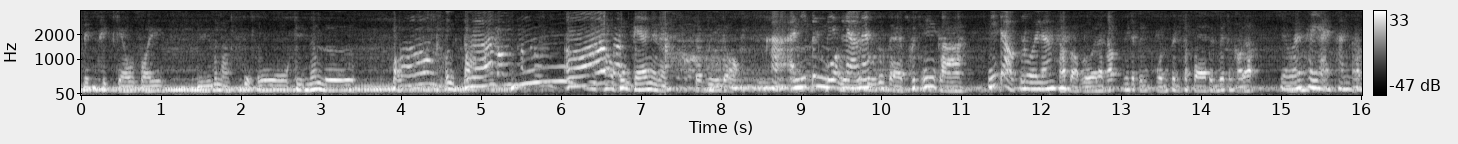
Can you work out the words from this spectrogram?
เด็ดพริกแกวซอยมีมะนาวโอ้โหกินนั่นเลยตบอึดเหรปากออ๋อ เข้าเครื่องแกงเนี่ยนะ จะมีดอกค่ะ อันนี้เป็นเม็ดแล้วนะดูตั้งแต่พฤศจิกานี่ดอกโรยแล้วครัค่ะบดอกโรยนะครับนี่จะเป็นผลเป็นสปอร์เป็นเม็ดของเขาแล้วเดี๋ยวไว้ขยายพันธุ์ต่อ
